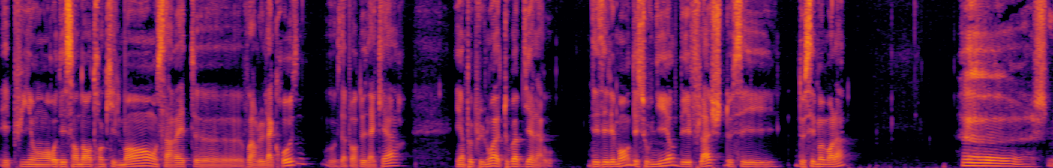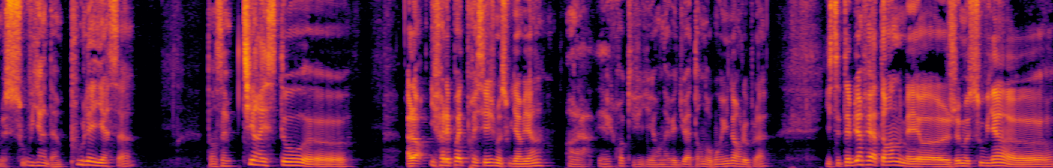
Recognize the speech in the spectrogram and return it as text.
Et puis en redescendant tranquillement, on s'arrête euh, voir le lac Rose, aux abords de Dakar. Et un peu plus loin, à Toubab Dialao. Des éléments, des souvenirs, des flashs de ces, de ces moments-là? Euh, je me souviens d'un poulet yassa dans un petit resto. euh, Alors, il fallait pas être précis, je me souviens bien. Voilà, et je crois qu'on avait dû attendre au moins une heure le plat. Il s'était bien fait attendre, mais euh, je me souviens euh,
